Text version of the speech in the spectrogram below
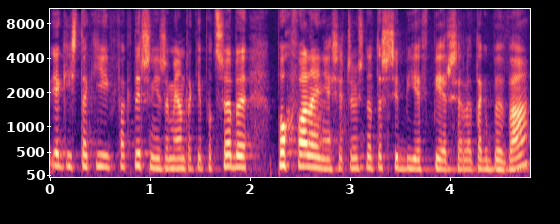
jakiś taki faktycznie, że miałam takie potrzeby pochwalenia się czymś, no też się bije w piersi, ale tak bywa.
